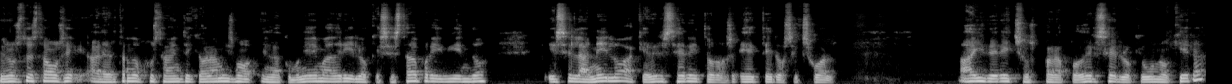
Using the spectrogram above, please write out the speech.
pero nosotros estamos eh, alertando justamente que ahora mismo en la Comunidad de Madrid lo que se está prohibiendo es el anhelo a querer ser heterosexual. Hay derechos para poder ser lo que uno quiera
